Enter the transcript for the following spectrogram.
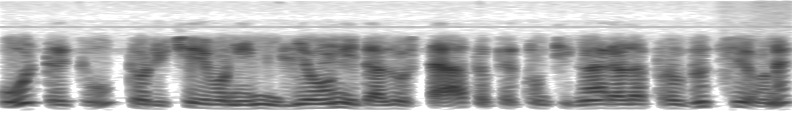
oltretutto ricevono i milioni dallo Stato per continuare la produzione,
